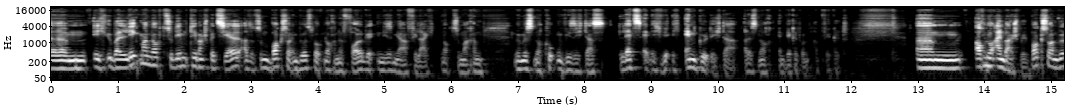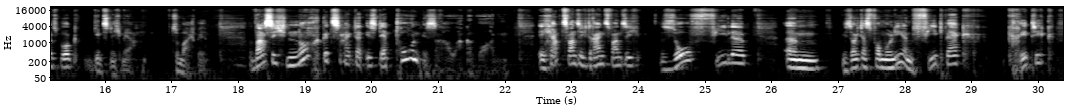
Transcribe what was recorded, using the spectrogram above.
Ähm, ich überlege mal noch zu dem Thema speziell, also zum Boxer in Würzburg, noch eine Folge in diesem Jahr vielleicht noch zu machen. Wir müssen noch gucken, wie sich das letztendlich wirklich endgültig da alles noch entwickelt und abwickelt. Ähm, auch nur ein Beispiel. Boxer in Würzburg gibt es nicht mehr. Zum Beispiel. Was sich noch gezeigt hat, ist, der Ton ist rauer geworden. Ich habe 2023 so viele, ähm, wie soll ich das formulieren, Feedback, Kritik,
